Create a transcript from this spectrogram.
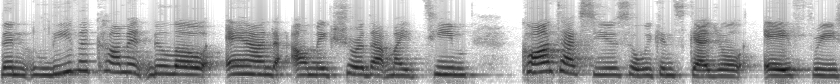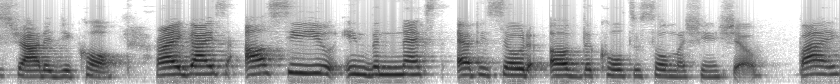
then leave a comment below and i'll make sure that my team contacts you so we can schedule a free strategy call. All right, guys, I'll see you in the next episode of the Cold to Sold Machine Show. Bye.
